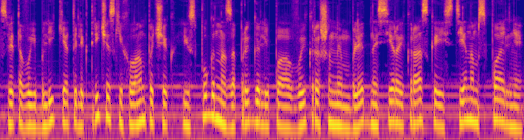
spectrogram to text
Световые блики от электрических лампочек испуганно запрыгали по выкрашенным бледно-серой краской стенам спальни,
